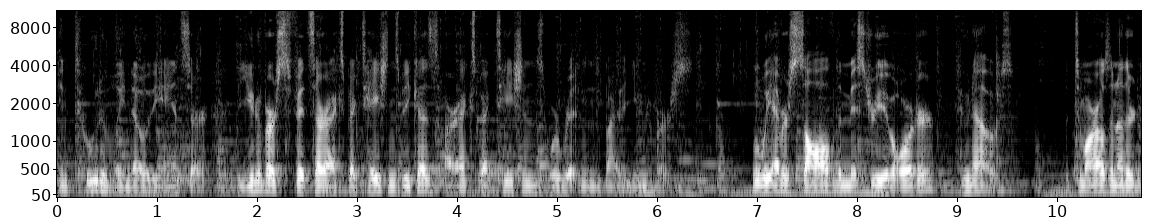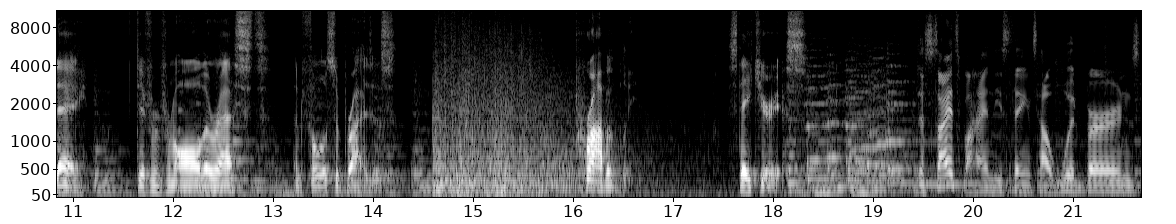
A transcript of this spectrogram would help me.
intuitively know the answer. The universe fits our expectations because our expectations were written by the universe. Will we ever solve the mystery of order? Who knows? But tomorrow's another day, different from all the rest and full of surprises. Probably. Stay curious the science behind these things, how wood burns,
